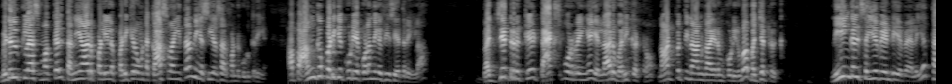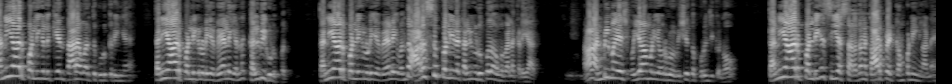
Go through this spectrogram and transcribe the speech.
மிடில் கிளாஸ் மக்கள் தனியார் பள்ளியில படிக்கிறவங்க காசு வாங்கி தான் நீங்க சிஎஸ்ஆர் ஃபண்ட் கொடுக்குறீங்க. அப்ப அங்க படிக்கக்கூடிய குழந்தைங்க ஃபீஸ் ஏத்துறீங்களா? பட்ஜெட் இருக்கு டாக்ஸ் போடுறீங்க எல்லாரும் வரி கட்டுறோம். நாற்பத்தி நான்காயிரம் கோடி ரூபாய் பட்ஜெட் இருக்கு. நீங்கள் செய்ய வேண்டிய வேலையை தனியார் பள்ளிகளுக்கு ஏன் தார கொடுக்குறீங்க? தனியார் பள்ளிகளுடைய வேலை என்ன? கல்வி கொடுப்பது. தனியார் பள்ளிகளுடைய வேலை வந்து அரசு பள்ளியில கல்வி கொடுப்பது அவங்க வேலை கிடையாது. அதனால அன்பில் மகேஷ் பொய்யாமொழி அவர்கள் ஒரு விஷயத்தை புரிஞ்சுக்கணும். தனியார் பள்ளிகள் சிஎஸ்ஆர் அதான கார்பரேட் கம்பெனிங்களானே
